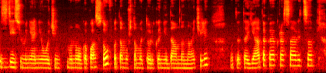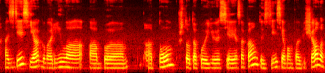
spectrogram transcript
Здесь у меня не очень много постов, потому что мы только недавно начали. Вот это я такая красавица. А здесь я говорила об о том, что такое USCIS аккаунт, и здесь я вам пообещала,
